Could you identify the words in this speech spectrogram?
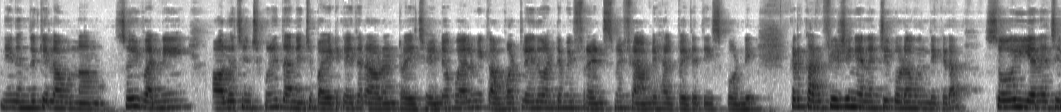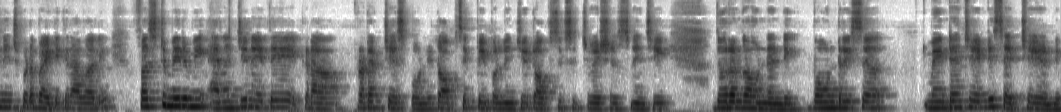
నేను ఎందుకు ఇలా ఉన్నాను? సో ఇవన్నీ ఆలోచించుకొని దాని నుంచి బయటకు అయితే రావడానికి ట్రై చేయండి. ఒకవేళ మీకు అవ్వట్లేదు అంటే మీ ఫ్రెండ్స్ మీ ఫ్యామిలీ హెల్ప్ అయితే తీసుకోండి. ఇక్కడ కన్ఫ్యూజింగ్ ఎనర్జీ కూడా ఉంది ఇక్కడ. సో ఈ ఎనర్జీ నుంచి కూడా బయటికి రావాలి. ఫస్ట్ మీరు మీ ఎనర్జీని అయితే ఇక్కడ ప్రొటెక్ట్ చేసుకోండి. టాక్సిక్ పీపుల్ నుంచి టాక్సిక్ సిచ్యువేషన్స్ నుంచి దూరంగా ఉండండి. బౌండరీస్ మెయింటైన్ చేయండి సెట్ చేయండి.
